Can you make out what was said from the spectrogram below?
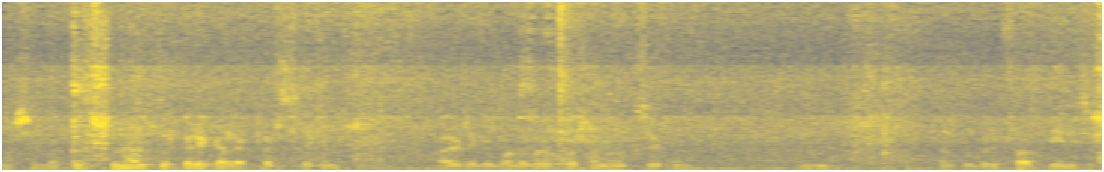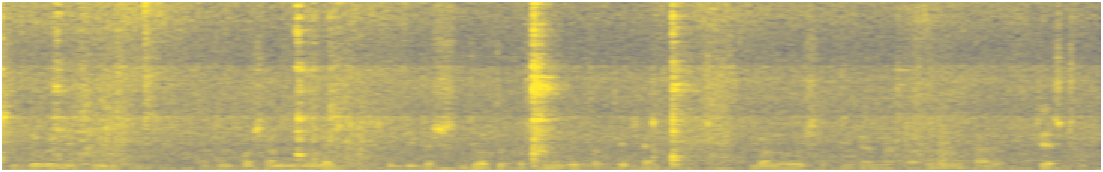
মশলা খুব সুন্দর তরকারি কালারটা আসছে দেখেন। আর এটাকে ভালো করে কষানো হচ্ছে এখন। হালকা করে ফাঁপ দিয়ে নিয়েছি সিদ্ধ করে নিয়েছি। এখন কষানো হলে সবজিটা যত কষানো হবে তত এটা ভালোভাবে সবজি রান্নাটা। আর টেস্ট হবে।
